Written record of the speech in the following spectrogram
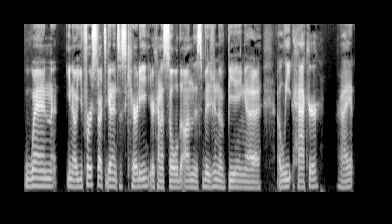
when you know you first start to get into security, you're kind of sold on this vision of being a elite hacker, right?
